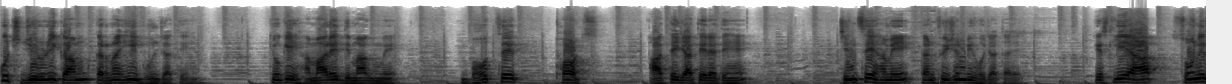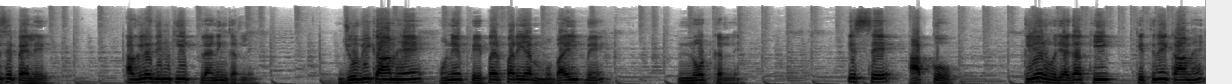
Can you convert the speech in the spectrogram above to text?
कुछ ज़रूरी काम करना ही भूल जाते हैं, क्योंकि हमारे दिमाग में बहुत से थॉट्स आते जाते रहते हैं, जिनसे हमें कन्फ्यूज़न भी हो जाता है। इसलिए आप सोने से पहले अगले दिन की प्लानिंग कर लें। जो भी काम है, उन्हें पेपर पर या मोबाइल में नोट कर लें। इससे आपको क्लियर हो जाएगा कि कितने काम हैं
